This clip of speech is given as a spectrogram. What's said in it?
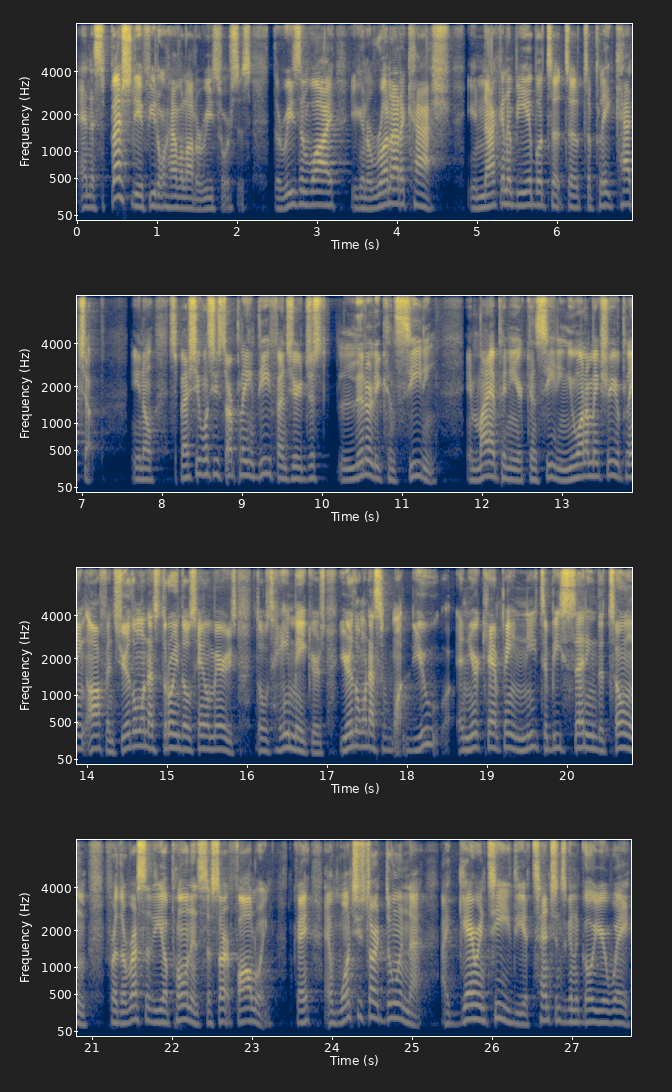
and especially if you don't have a lot of resources. The reason why you're going to run out of cash, you're not going to be able to, to, to play catch up. You know, especially once you start playing defense, you're just literally conceding. In my opinion, you're conceding. You want to make sure you're playing offense. You're the one that's throwing those Hail Marys, those haymakers. You're the one that's you and your campaign need to be setting the tone for the rest of the opponents to start following. Okay. And once you start doing that, I guarantee the attention's going to go your way.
